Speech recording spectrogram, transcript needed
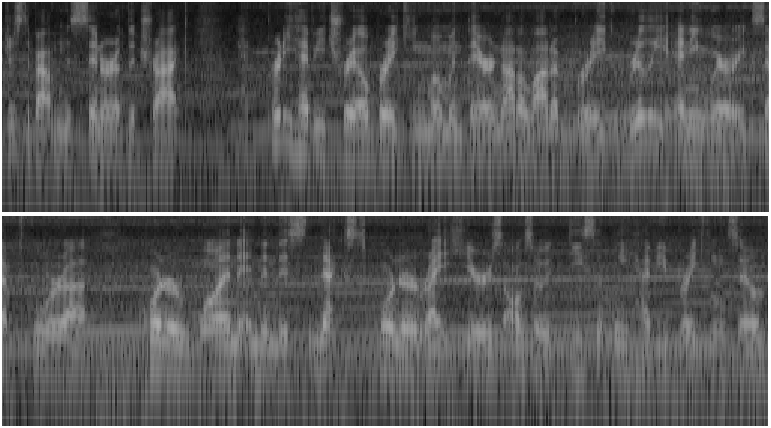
just about in the center of the track. Pretty heavy trail braking moment there. Not a lot of brake really anywhere except for uh, corner one. And then this next corner right here is also a decently heavy braking zone.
